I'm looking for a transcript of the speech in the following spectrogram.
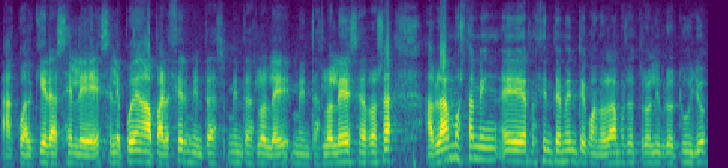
a cualquiera se le, se le pueden aparecer mientras, mientras, lo, lee, mientras lo lees, Rosa. Hablamos también eh, recientemente, cuando hablamos de otro libro tuyo,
